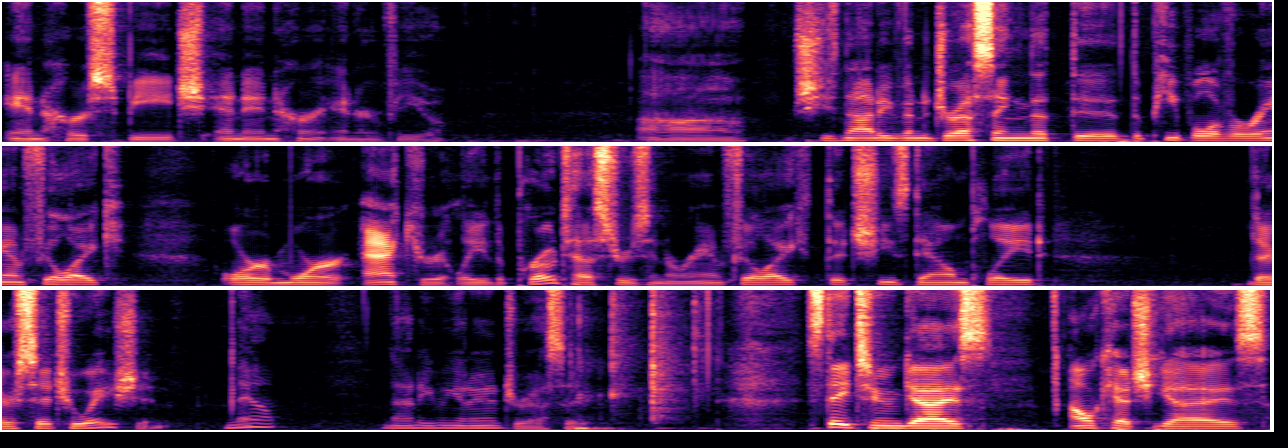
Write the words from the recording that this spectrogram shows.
in her speech and in her interview. Uh, she's not even addressing that the, the people of Iran feel like or more accurately, the protesters in Iran feel like that she's downplayed their situation. Now, not even going to address it. Stay tuned, guys. I'll catch you guys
